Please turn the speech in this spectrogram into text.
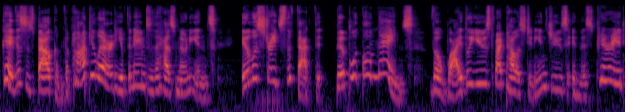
Okay, this is Bauckham. The popularity of the names of the Hasmoneans illustrates the fact that biblical names, though widely used by Palestinian Jews in this period,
